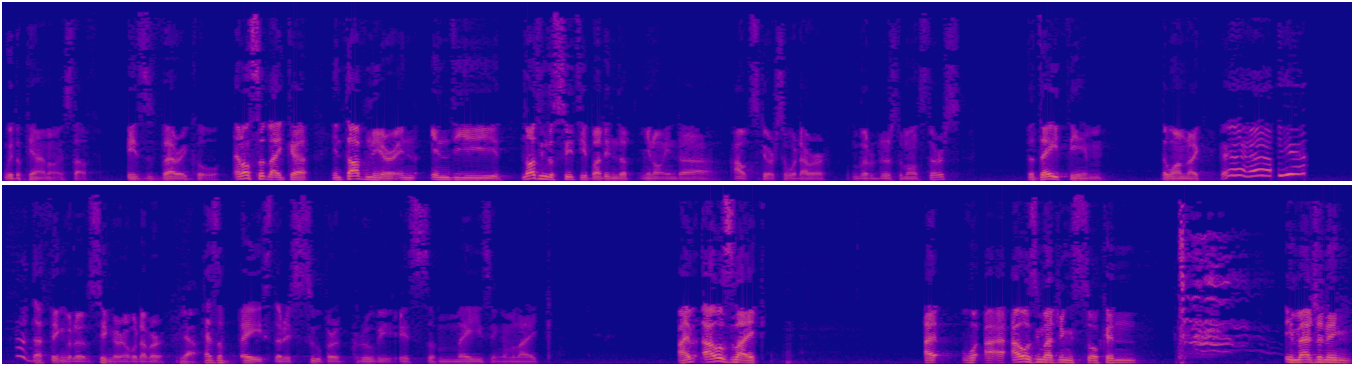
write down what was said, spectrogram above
with the piano and stuff. It's very cool. And also like uh, in Thavnair, in in the not in the city, but in the you know in the outskirts or whatever, where there's the monsters, the day theme, the one like "Ah, yeah, that thing with a singer or whatever, Yeah. has a bass that is super groovy. It's amazing. I'm like, I I was like, I I, I was imagining Soken imagining,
